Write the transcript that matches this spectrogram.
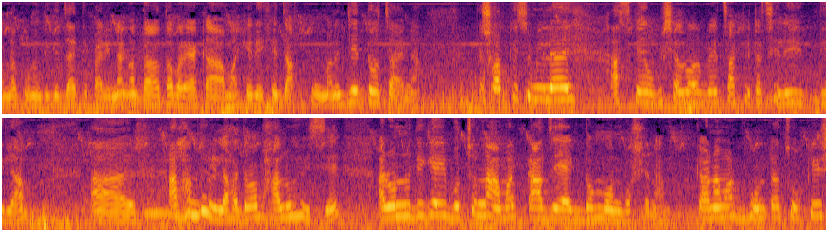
আমরা কোনো দিকে যাইতে পারি না, কারণ তারা তো আবার একা আমাকে রেখে যা মানে যেতেও চায় না। সব কিছু মিলাই আজকে অফিসিয়ালভাবে চাকরিটা ছেড়েই দিলাম। আর আলহামদুলিল্লাহ হয়তো ভালো হয়েছে। আর অন্যদিকে এই বছর না আমার কাজে একদম মন বসে না। কারণ আমার বোনটা চোখের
